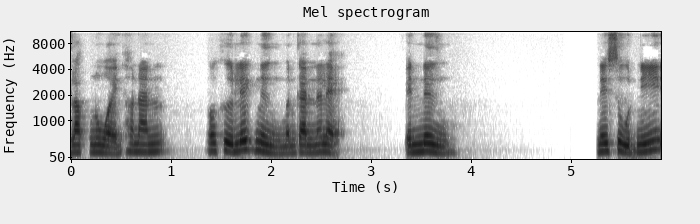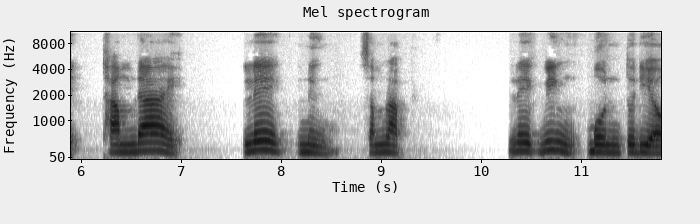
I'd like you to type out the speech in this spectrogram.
หลักหน่วยเท่านั้นก็คือเลขหนึ่งเหมือนกันนั่นแหละ เป็นหนึ่งในสูตรนี้ทำได้เลขหนึ่งสำหรับเลขวิ่งบนตัวเดียว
